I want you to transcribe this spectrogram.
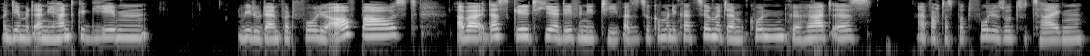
und dir mit an die Hand gegeben, wie du dein Portfolio aufbaust. Aber das gilt hier definitiv. Also zur Kommunikation mit deinem Kunden gehört es, einfach das Portfolio so zu zeigen,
